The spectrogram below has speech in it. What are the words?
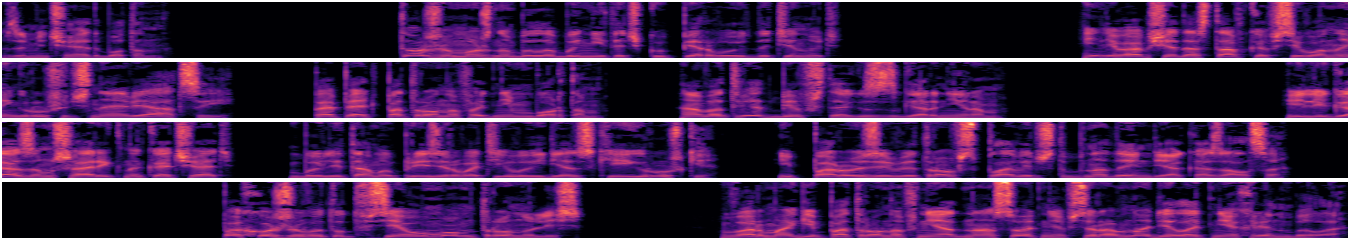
замечает Ботан. Тоже можно было бы ниточку первую дотянуть. Или вообще доставка всего на игрушечной авиации, по пять патронов одним бортом, а в ответ бифштекс с гарниром. Или газом шарик накачать, были там и презервативы, и детские игрушки, и парозе ветров сплавить, чтобы на Дэнди оказался. Похоже, вы тут все умом тронулись. В армаге патронов не одна сотня, все равно делать нехрен было.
